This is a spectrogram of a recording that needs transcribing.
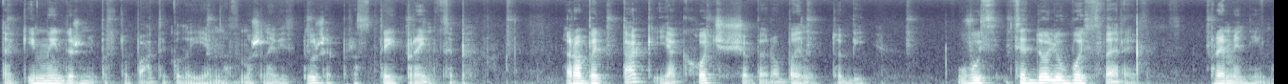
так і ми повинні поступати, коли є в нас можливість. Дуже простий принцип. Роби так, як хочеш, щоб робили тобі. Це до любої сфери примінімо.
